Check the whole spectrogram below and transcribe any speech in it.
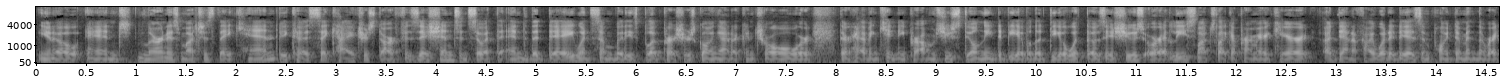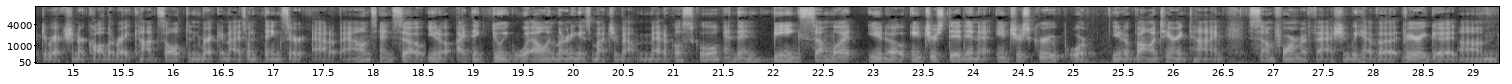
you know, and learn as much as they can because psychiatrists are physicians. And so at the end of the day, when somebody's blood pressure is going out of control or they're having kidney problems, you still need to be able to deal with those issues, or at least, much like a primary care, identify what it is and point them in the right direction or call the right consult and recognize when things are out of bounds. And so, you know, I think doing well and learning as much about medical school and then being somewhat, you know, interested in an interest group or you know volunteering time, some form of fashion. We have a very good um,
